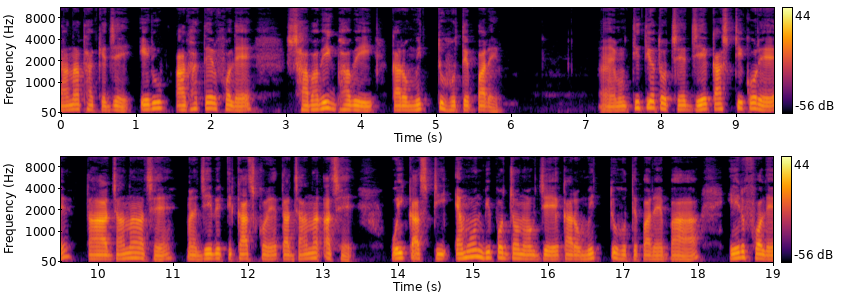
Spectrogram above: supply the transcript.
জানা থাকে যে এরূপ আঘাতের ফলে স্বাভাবিকভাবেই কারও মৃত্যু হতে পারে। এবং তৃতীয়ত হচ্ছে যে কাজটি করে তার জানা আছে মানে যে ব্যক্তি কাজ করে তার জানা আছে, ওই কাজটি এমন বিপজ্জনক যে কারও মৃত্যু হতে পারে বা এর ফলে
